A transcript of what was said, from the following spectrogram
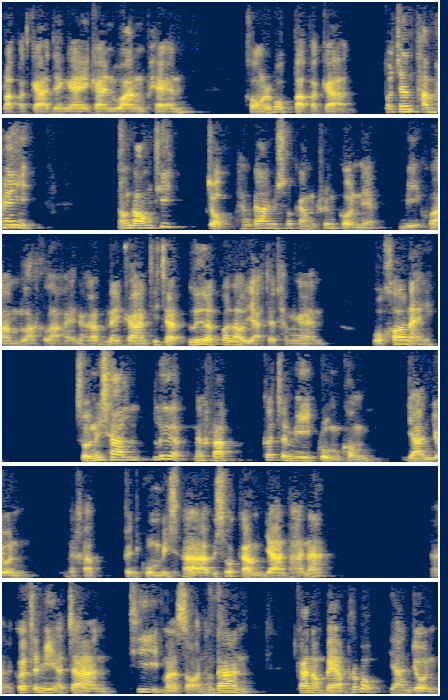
ปรับอากาศยังไงการวางแผนของระบบปรับอากาศ เพราะฉะนั้นทำให้น้องๆที่จบทางด้านวิศวกรรมเครื่องกลเนี่ยมีความหลากหลายนะครับ ในการที่จะเลือกว่าเราอยากจะทำงานหัวข้อไหน ส่วนวิชาเลือกนะครับ ก็จะมีกลุ่มของยานยนต์นะครับ เป็นกลุ่มวิชาวิศวกรรมยานพาหนะอ่าก็จะมีอาจารย์ที่มาสอนทางด้าน การออกแบบระบบยานยนต์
